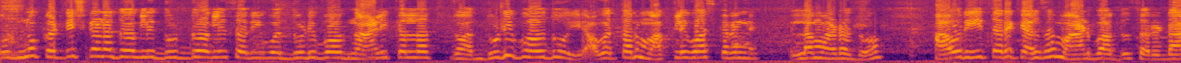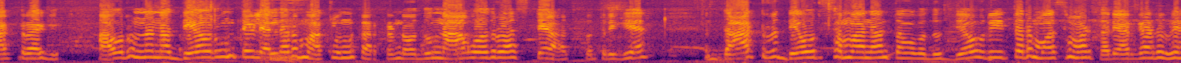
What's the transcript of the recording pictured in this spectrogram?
ದುಡ್ಡು ಕಟ್ಟಿಸ್ಕೊಳೋದು ಹೋಗ್ಲಿ ದುಡ್ಡು ಹೋಗ್ಲಿ ಸರ್. ಇವತ್ತು ದುಡಿಬಹುದು ನಾಳಿಕೆಲ್ಲ ದುಡಿಬಹುದು ಯಾವತ್ತಾರ ಮಕ್ಳಿಗೋಸ್ಕರನೇ ಎಲ್ಲ ಮಾಡೋದು. ಅವ್ರ ಈ ತರ ಕೆಲಸ ಮಾಡಬಾರ್ದು ಸರ್ ಡಾಕ್ಟರ್ ಆಗಿ ಅವ್ರನ್ನ ನಾವು ದೇವ್ರು ಅಂತೇಳಿ ಎಲ್ಲರೂ ಮಕ್ಳನ್ನ ಕರ್ಕೊಂಡು ಹೋದ್ರು ನಾವು ಹೋದ್ರು ಅಷ್ಟೇ ಆಸ್ಪತ್ರೆಗೆ. ಡಾಕ್ಟರ್ ದೇವ್ರ ಸಮಾನ ಅಂತ ಹೋಗೋದು. ದೇವ್ರು ಈ ತರ ಮೋಸ ಮಾಡ್ತಾರೆ ಯಾರಿಗಾದ್ರು.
